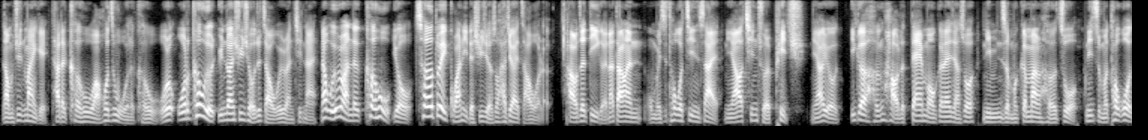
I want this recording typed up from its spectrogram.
然后我们去卖给他的客户啊，或者我的客户。我我的客户有云端需求，就找微软进来。那微软的客户有车队管理的需求的时候，他就来找我了。好，这第一个。那当然，我们是透过竞赛，你要清楚的 pitch，你要有一个很好的 demo，跟他讲说你们怎么跟他们合作，你怎么透过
